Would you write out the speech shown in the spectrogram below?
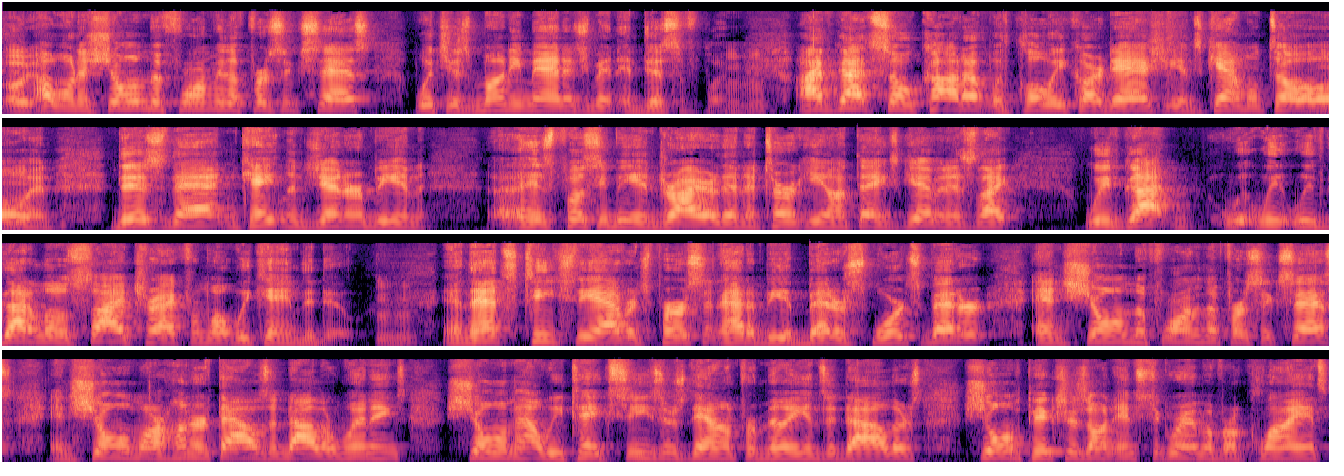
Oh, yeah. I want to show them the formula for success, which is money management and discipline. Mm-hmm. I've got so caught up with Khloe Kardashian's camel toe Mm-hmm. and this, that, and Caitlyn Jenner being, uh, his pussy being drier than a turkey on Thanksgiving. It's like, We've got we, we've got a little sidetrack from what we came to do, Mm-hmm. and that's teach the average person how to be a better sports better, and show them the formula for success, and show them our hundred thousand dollar winnings, show them how we take Caesars down for millions of dollars, show them pictures on Instagram of our clients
